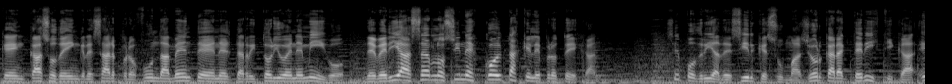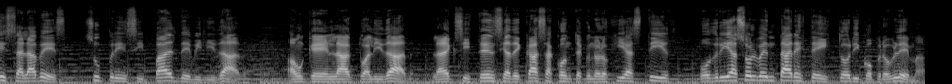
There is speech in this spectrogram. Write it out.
que en caso de ingresar profundamente en el territorio enemigo, debería hacerlo sin escoltas que le protejan. Se podría decir que su mayor característica es a la vez su principal debilidad, aunque en la actualidad la existencia de casas con tecnología stealth podría solventar este histórico problema.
